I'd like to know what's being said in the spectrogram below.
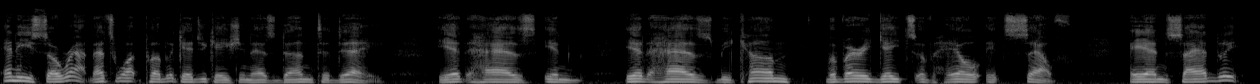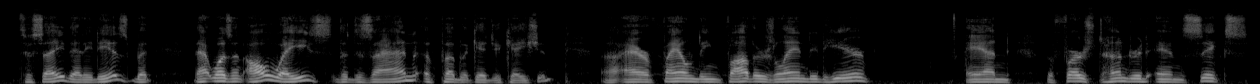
And he's so right. That's what public education has done today. It has in it has become the very gates of hell itself. And sadly to say that it is, but that wasn't always the design of public education. Uh, our founding fathers landed here, and the first 106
